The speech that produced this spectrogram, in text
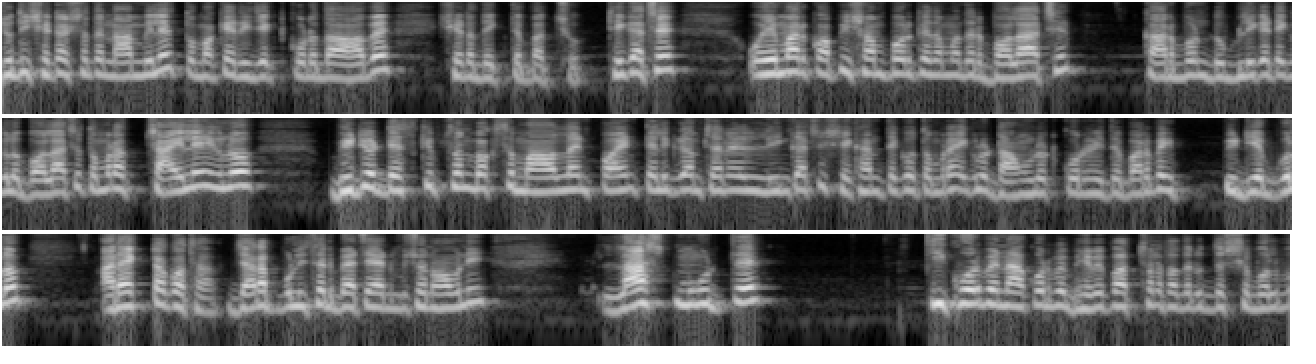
যদি সেটার সাথে না মিলে, তোমাকে রিজেক্ট করে দেওয়া হবে, সেটা দেখতে পাচ্ছ। ঠিক আছে? ওএমআর কপি সম্পর্কে তোমাদের বলা আছে কার্বন ডুপ্লিকেট এগুলো বলা আছে। তোমরা চাইলে এগুলো ভিডিও ডেসক্রিপশন বক্সে মা অনলাইন পয়েন্ট টেলিগ্রাম চ্যানেলের লিঙ্ক আছে, সেখান থেকেও তোমরা এগুলো ডাউনলোড করে নিতে পারবে এই পিডিএফগুলো আর একটা কথা, যারা পুলিশের ব্যাচে অ্যাডমিশন হওনি লাস্ট মুহূর্তে কি করবে, না করবে ভেবে পাচ্ছ না তাদের উদ্দেশ্যে বলব?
